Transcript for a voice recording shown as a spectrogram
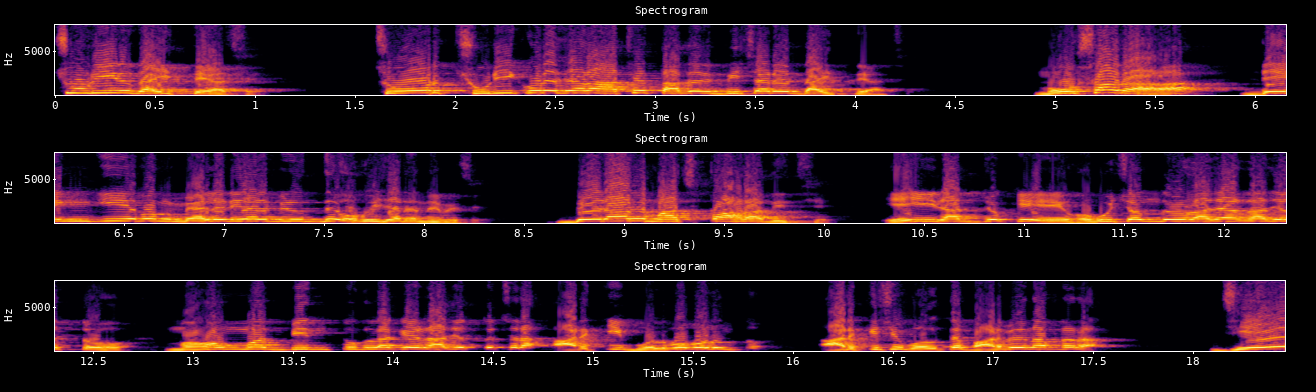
চুরির দায়িত্বে আছে। চোর চুরি করে যারা আছে, তাদের বিচারের দায়িত্বে আছে। মশারা ডেঙ্গি এবং ম্যালেরিয়ার বিরুদ্ধে অভিযানে নেমেছে। বেড়াল মাছ পাহারা দিচ্ছে। এই রাজ্যকে হবুচন্দ্র রাজার রাজত্ব, মোহাম্মদ বিন তুগলাকের রাজত্ব ছাড়া আর কি বলব বলুন তো? আর কিছু বলতে পারবেন আপনারা? যে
